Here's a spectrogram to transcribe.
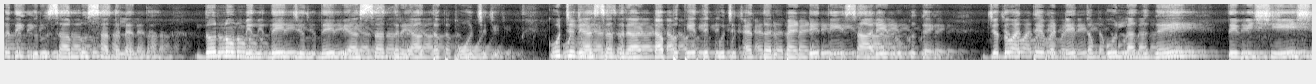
ਕਦੀ ਗੁਰੂ ਸਾਹਿਬ ਨੂੰ ਸੱਦ ਲੈਂਦਾ। ਦੋਨੋਂ ਮਿਲਦੇ ਜੁਲਦੇ ਵਿਆਸਾ ਦਰਿਆ ਤੱਕ ਪਹੁੰਚ ਗਏ। ਕੁਝ ਵਿਆਸਾ ਦਰਿਆ ਟੱਪ ਕੇ ਤੇ ਕੁਝ ਇੱਧਰ ਪੈਂਡੇ ਤੇ ਸਾਰੇ ਰੁਕ ਗਏ। ਜਦੋਂ ਇੱਥੇ ਵੱਡੇ ਤੰਬੂ ਲੱਗ ਗਏ ਤੇ ਵਿਸ਼ੇਸ਼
